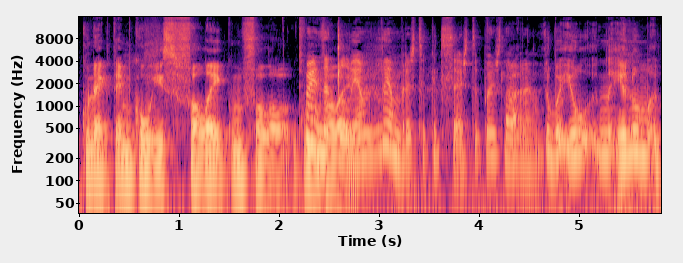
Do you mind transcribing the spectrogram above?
Conectei-me com isso, falei como falou. Tu ainda falei. lembras, lembras do que disseste? Depois lembrava. Ah, eu, eu, não,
